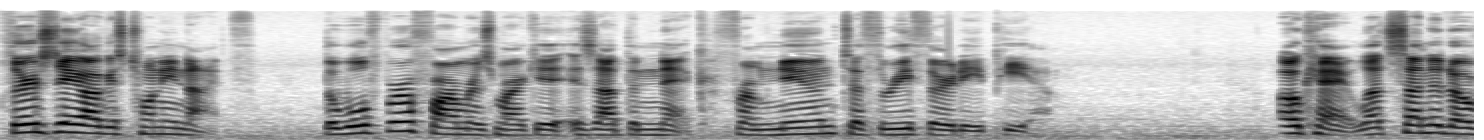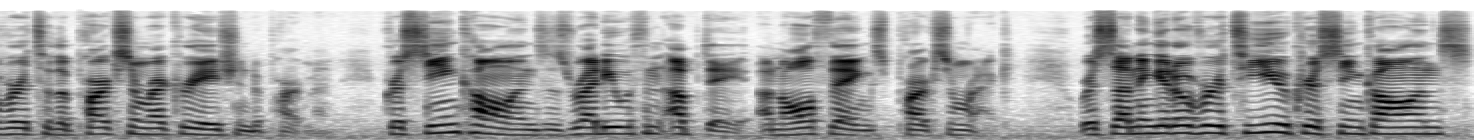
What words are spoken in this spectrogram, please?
Thursday, August 29th. The Wolfeboro Farmers Market is at the Nick from noon to 3:30 p.m. Okay, let's send it over to the Parks and Recreation Department. Christine Collins is ready with an update on all things Parks and Rec. We're sending it over to you, Christine Collins.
